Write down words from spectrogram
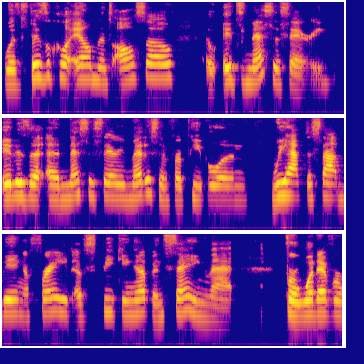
with physical ailments also it's necessary. It is a, a, necessary medicine for people, and we have to stop being afraid of speaking up and saying that for whatever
